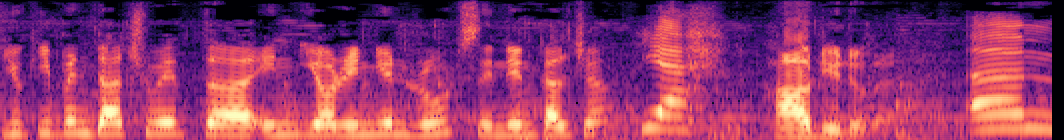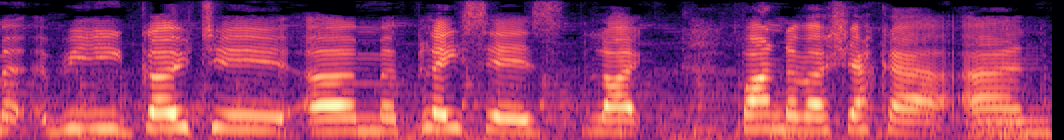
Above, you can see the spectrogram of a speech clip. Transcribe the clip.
you keep in touch with uh, in your Indian roots, Indian culture? Yeah. How do you do that? Um, we go to um, places like Pandava Shaka and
